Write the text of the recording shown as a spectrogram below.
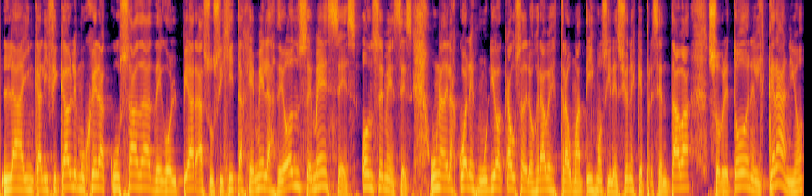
La incalificable mujer acusada de golpear a sus hijitas gemelas de 11 meses, 11 meses, una de las cuales murió a causa de los graves traumatismos y lesiones que presentaba, sobre todo en el cráneo,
